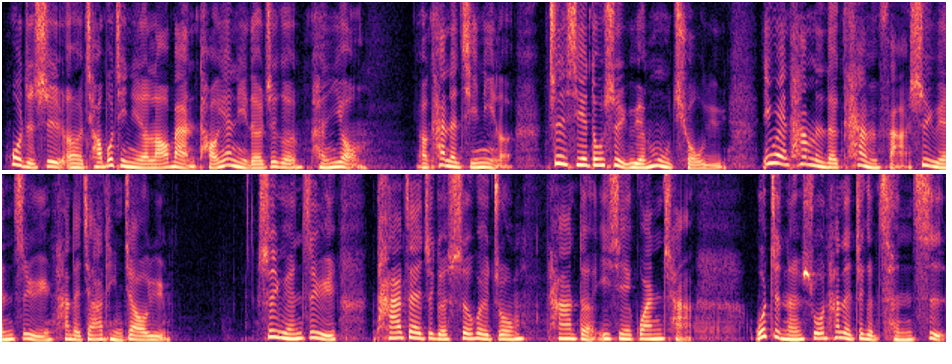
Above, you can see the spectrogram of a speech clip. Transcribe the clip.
或者是呃瞧不起你的老板，讨厌你的这个朋友，呃看得起你了，这些都是缘木求鱼，因为他们的看法是源自于他的家庭教育。是源自于他在这个社会中他的一些观察，我只能说他的这个层次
